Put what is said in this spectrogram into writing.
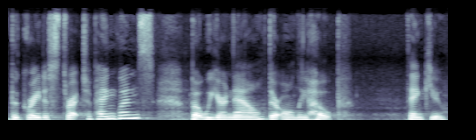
the greatest threat to penguins, but we are now their only hope. Thank you.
